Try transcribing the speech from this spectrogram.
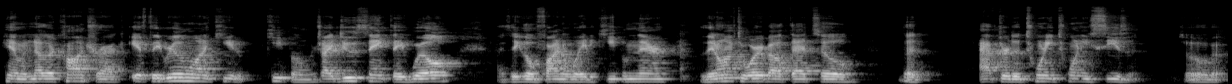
him another contract if they really want to keep keep him, which I do think they will. I think they'll find a way to keep him there. They don't have to worry about that till the after the 2020 season. So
